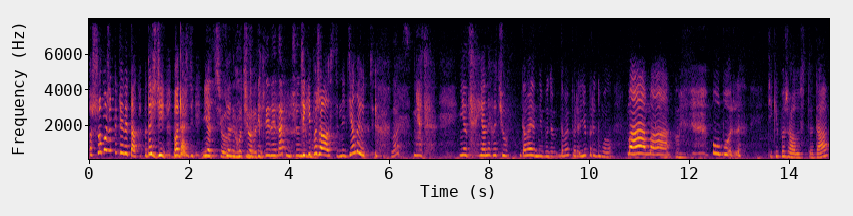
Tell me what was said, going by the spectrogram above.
А що може піти не так? Подожди, подожди. Ні, Нічого, я не хочу нічого, піти не так, нічого Тільки, не пожалуйста, не делай. Клац. Нет, нет, я не хочу. Давай не будемо. Давай пере... я передумала. Мама! О Боже. Тільки, пожалуйста, да?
